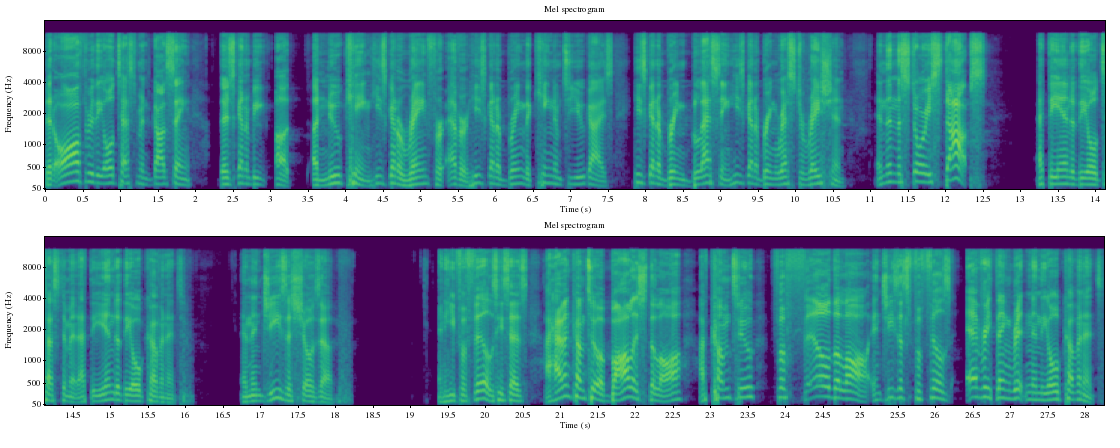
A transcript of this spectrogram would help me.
that all through the Old Testament, God's saying there's going to be a, a new king. He's going to reign forever. He's going to bring the kingdom to you guys. He's going to bring blessing. He's going to bring restoration. And then the story stops at the end of the Old Testament, at the end of the Old Covenant. And then Jesus shows up and he fulfills. He says, I haven't come to abolish the law, I've come to fulfill the law. And Jesus fulfills everything written in the old covenant.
